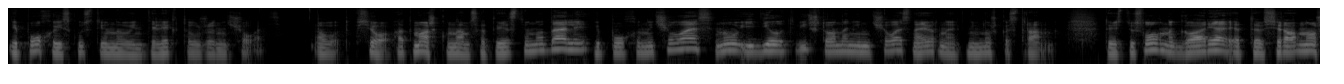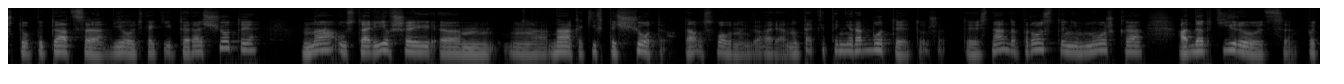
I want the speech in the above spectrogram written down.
эпоха искусственного интеллекта уже началась. Вот, все, отмашку нам, соответственно, дали, эпоха началась, ну и делать вид, что она не началась, наверное, это немножко странно. То есть, условно говоря, это все равно, что пытаться делать какие-то расчеты, на устаревшей, эм, на каких-то счетах, да, условно говоря. Но так это не работает уже. То есть надо просто немножко адаптироваться под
